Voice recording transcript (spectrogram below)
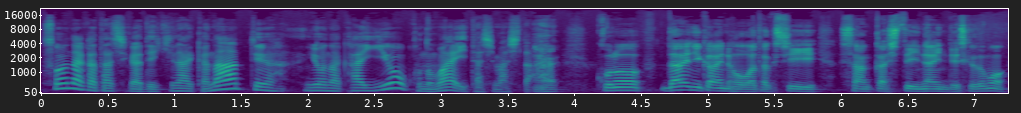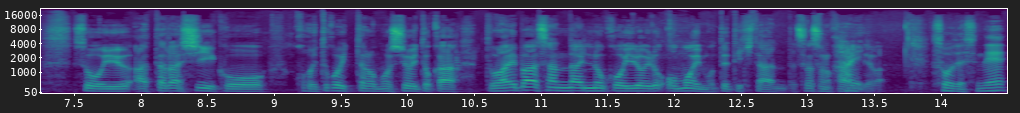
そういうような形ができないかなというような会議をこの前いたしました。はい、この第2回の方私参加していないんですけどもそういう新しいこうこういうとこ行ったら面白いとかドライバーさんなりのこういろいろ思いも出てきたんですか？その会議では。そうですね。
